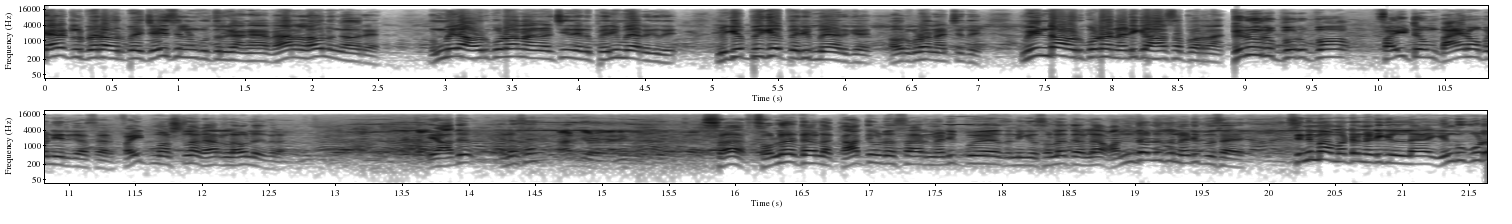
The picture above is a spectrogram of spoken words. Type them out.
கேரக்டர் பேர் அவர் பேர் ஜெய்சிலன் கொடுத்துருக்காங்க. வேறு லெவலுங்க அவர். உண்மையிலே அவர் கூட நான் நடிச்சது எனக்கு பெருமையாக இருக்குது. மிகப்பெரிய பெருமையாக இருக்குது அவர் கூட நடிச்சது. மீண்டும் அவர் கூட நடிக்க ஆசைப்பட்றேன். விறுவிறுப்பு பொறுப்பும் ஃபைட்டும் பயங்கரமாக பண்ணியிருக்காரு சார். ஃபைட் மாஸ்டர்லாம் வேறு லெவலு இதில். அது என்ன சார்? சார் சொல்ல தேவையில்ல. கார்த்திகோட சார் நடிப்பு நீங்கள் சொல்ல தேவையில்ல. அந்தளவுக்கு நடிப்பு சார். சினிமா மட்டும் நடிக்கல எங்கள் கூட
